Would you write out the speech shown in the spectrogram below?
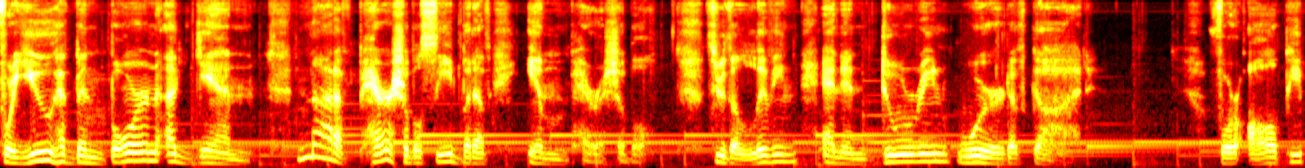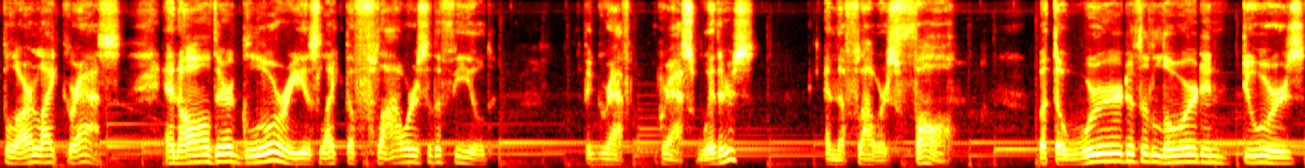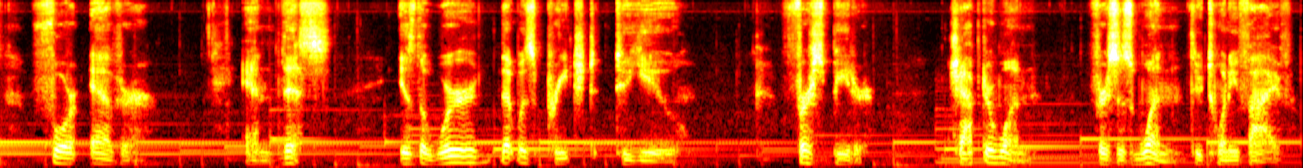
For you have been born again, not of perishable seed, but of imperishable, through the living and enduring Word of God. For all people are like grass, and all their glory is like the flowers of the field. The grass withers, and the flowers fall, but the word of the Lord endures forever. And this is the word that was preached to you. 1 Peter chapter 1, verses 1 through 25.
